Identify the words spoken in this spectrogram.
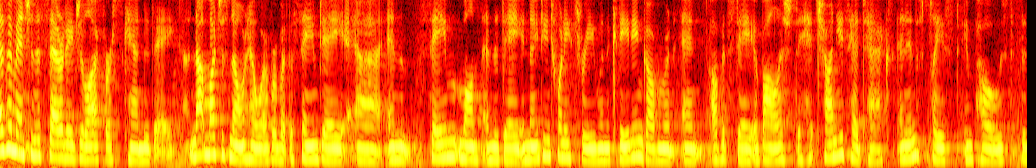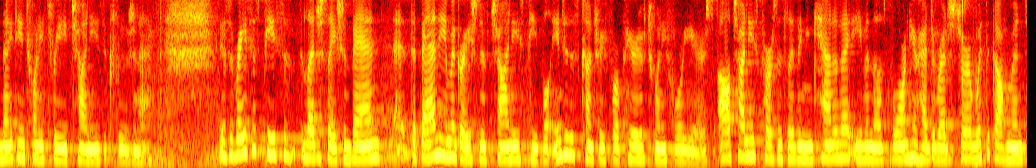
as I mentioned, this Saturday, July 1st Canada Day. Not much is known, however, but the same day uh, and the same month and the day in 1923 when the Canadian government and of its day abolished the Chinese head tax and in its place imposed the 1923 Chinese Exclusion Act. There's a racist piece of legislation banned, uh, that banned the immigration of Chinese people into this country for a period of 24 years. All Chinese persons living in Canada, even those born here, had to register with the government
